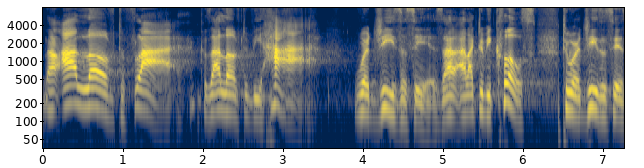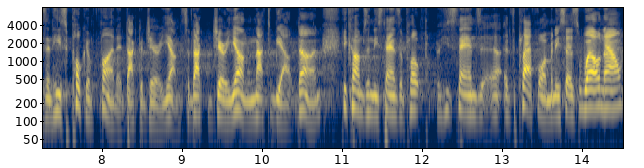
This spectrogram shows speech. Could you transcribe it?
now, I love to fly because I love to be high where Jesus is. I, I, like to be close to where Jesus is, and he's poking fun at Dr. Jerry Young. So Dr. Jerry Young, not to be outdone, he comes and he stands, he stands uh, at the platform and he says, "Well, now."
